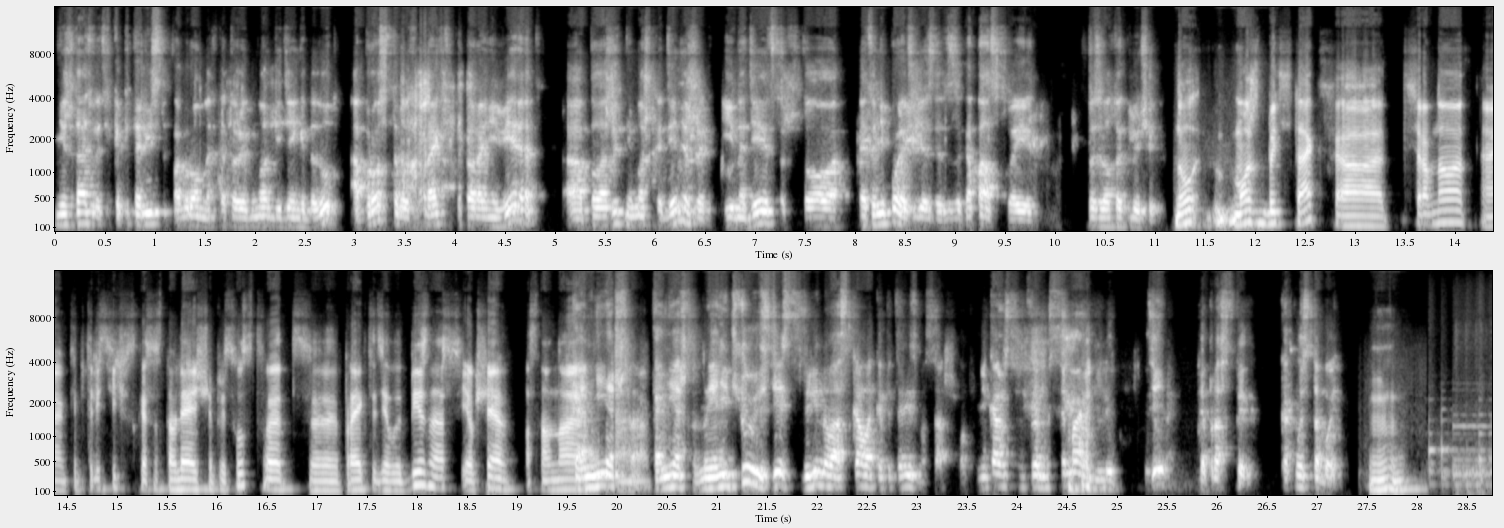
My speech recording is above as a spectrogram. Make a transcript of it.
не ждать вот этих капиталистов огромных, которые многие деньги дадут, а просто вот в проекты, в которые они верят, э, положить немножко денежек и надеяться, что это не поле чудес, закопал свои золотой ключик? Ну, может быть так. А, Все равно а, капиталистическая составляющая присутствует, э, проекты делают бизнес, и вообще основное... Конечно, конечно. Но я не чую здесь звериного оскала капитализма, Саша. Вот мне кажется, что это максимально для людей, для простых, как мы с тобой. Mm-hmm.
